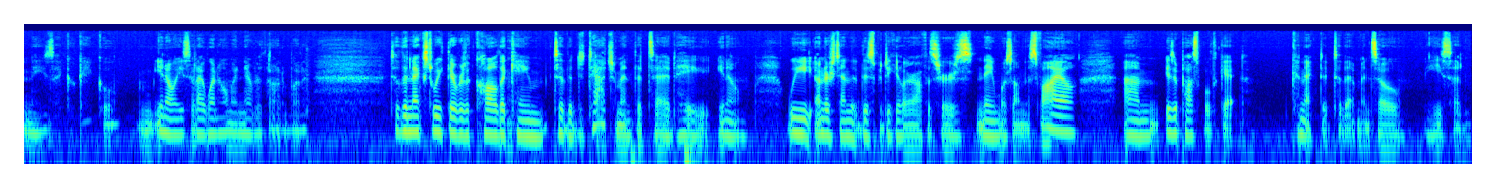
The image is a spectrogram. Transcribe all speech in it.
And he's like, okay, cool. You know, he said, I went home, I never thought about it. Till the next week, there was a call that came to the detachment that said, hey, you know, we understand that this particular officer's name was on this file. Um, is it possible to get connected to them? And so he said,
